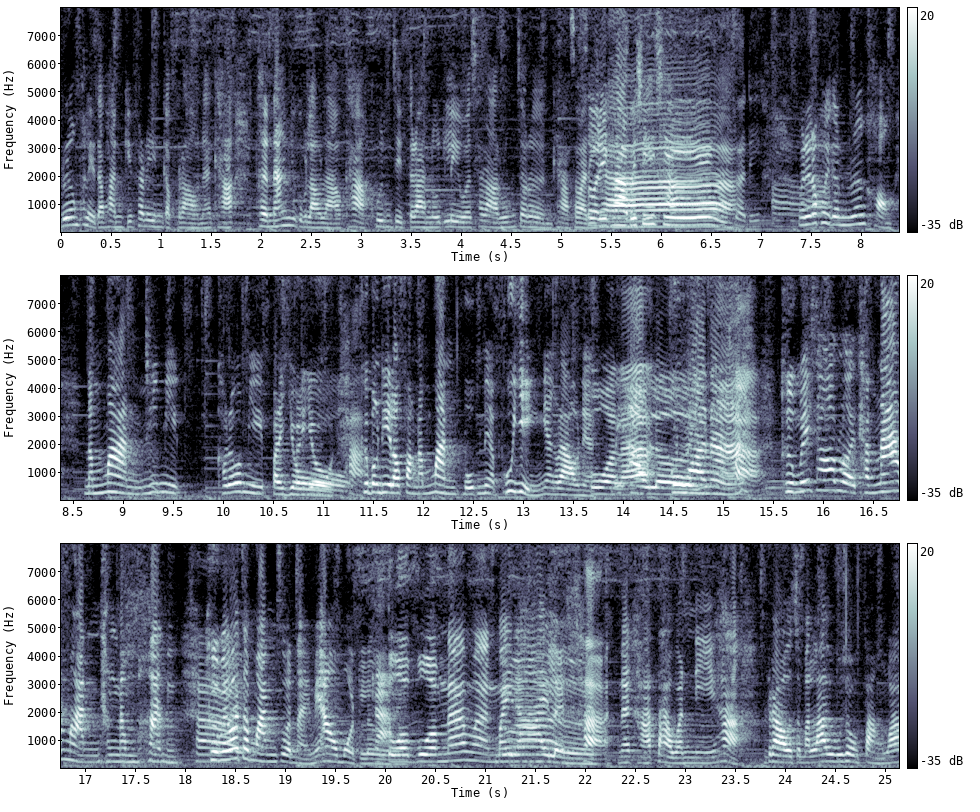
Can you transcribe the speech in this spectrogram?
เรื่องผลิตภัณฑ์กิฟฟรินกับเรานะคะ เธอนั่งอยู่กับเราแล้วค่ะ คุณจิตรานุชลีวัชรารุ่งเจริญค่ะ สวัสสวัสดีดีค่ะค่ะพี่ชิงชิงค่ะสวัสดีค่ะวันนี้เราคุยกันเรื่องของ น้ำมันที่มีเขาเรียกว่ามีประโยประโยชชน์น์ ค่ะคือบางทีเราฟังน้ำมันปุ๊บเนี่ยผู้หญิงอย่างเราเนี่ยกลัวแล้วไม่เอาเลยกกลัลัววนะนะคือไม่ชอบเลยทั้งหน้ามันทั้งน้ำมัน ใช่ คือไม่ว่าจะมันส่วนไหนไม่เอาหมดเลย ตัวบวมหน้ามันไม่ได้เลยค่ะ นะคะ แต่วันนี้ค่ะ เราจะมาเล่าให้คุณผู้ชมฟังว่า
